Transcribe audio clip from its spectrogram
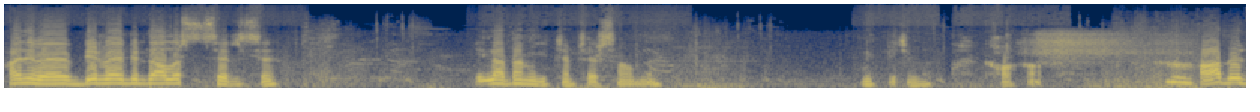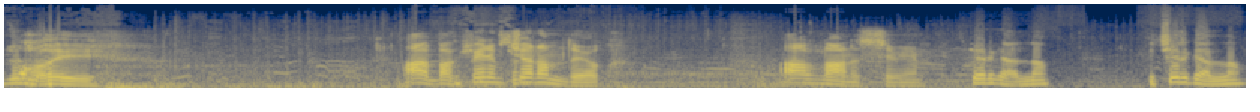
Hadi be 1 ve 1 de alırsın serisi. İlla ben mi gideceğim serisi almaya? Gitmeyeceğim. Kalk kalk. Abi özür dilerim. Ay. Abi bak benim canım da yok. Allah'ını seveyim. İçeri gel lan. İçeri gel lan.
